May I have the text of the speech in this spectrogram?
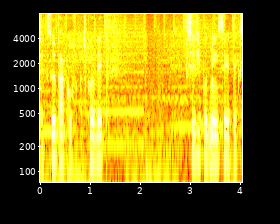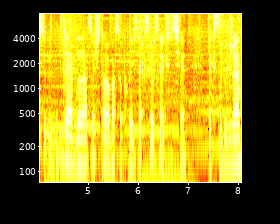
tekstury paków, aczkolwiek chcecie podmienić sobie tekst, drewno na coś, to was obchodzi tekstur, jak chcecie teksty w grze,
